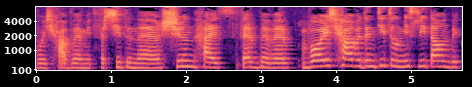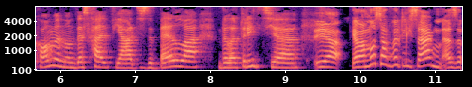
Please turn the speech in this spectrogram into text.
wo ich habe mit verschiedenen Schönheitsverbewerb, wo ich habe den Titel Miss Litauen bekommen und deshalb ja diese Bella, Bellatricia. Ja. Ja, man muss auch wirklich sagen, also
